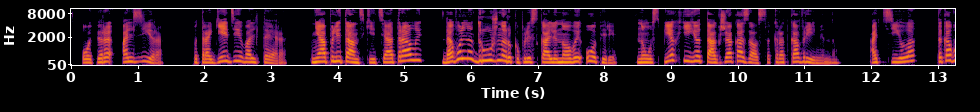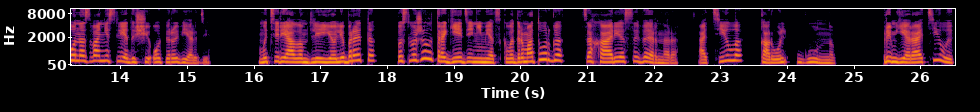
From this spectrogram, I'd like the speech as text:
– опера «Альзира» по трагедии Вольтера. Неаполитанские театралы довольно дружно рукоплескали новой опере, но успех ее также оказался кратковременным. Аттила Таково название следующей оперы Верди. Материалом для ее либретто послужила трагедия немецкого драматурга Цахариаса Вернера «Атилла. Король гуннов». Премьера Атилы,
